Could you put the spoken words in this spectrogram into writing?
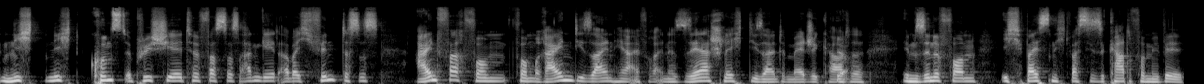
nicht, nicht Kunst-appreciative, was das angeht, aber ich finde, das ist einfach vom, vom reinen Design her einfach eine sehr schlecht designte Magic-Karte. Ja. Im Sinne von, ich weiß nicht, was diese Karte von mir will.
